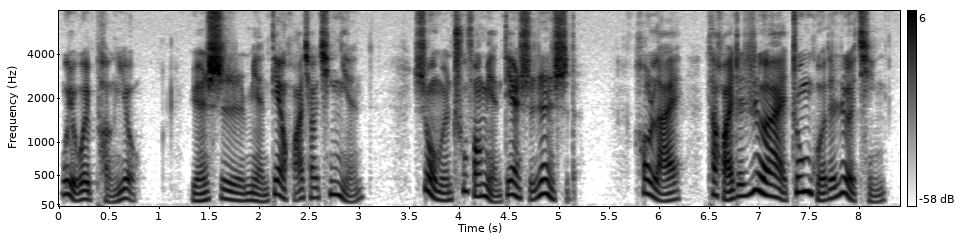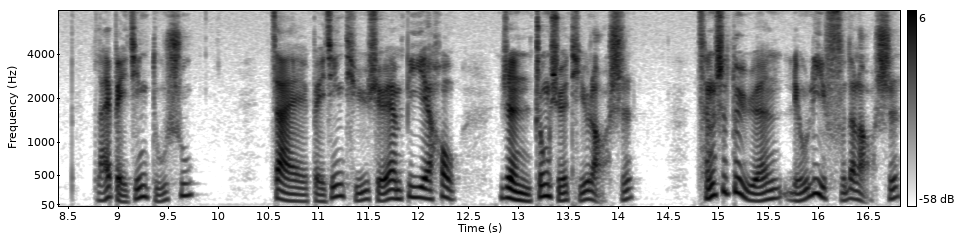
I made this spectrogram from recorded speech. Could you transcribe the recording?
我有位朋友。原是缅甸华侨青年，是我们出访缅甸时认识的。后来，他怀着热爱中国的热情来北京读书，在北京体育学院毕业后，任中学体育老师，曾是队员刘立福的老师。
